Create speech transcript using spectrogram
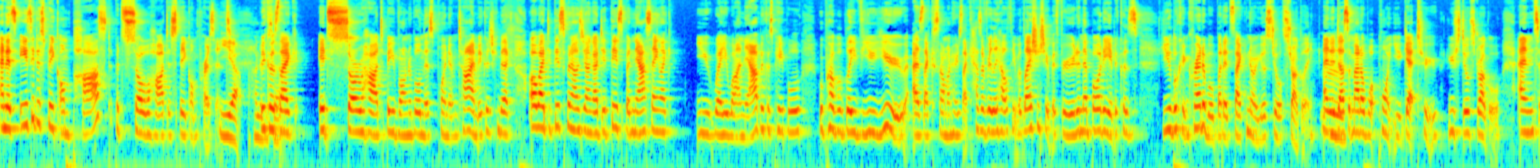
And it's easy to speak on past but so hard to speak on present. Yeah, 100%. because like it's so hard to be vulnerable in this point in time because you can be like oh i did this when i was young i did this but now saying like you where you are now because people will probably view you as like someone who's like has a really healthy relationship with food and their body because you look incredible but it's like no you're still struggling and it mm. doesn't matter what point you get to you still struggle and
